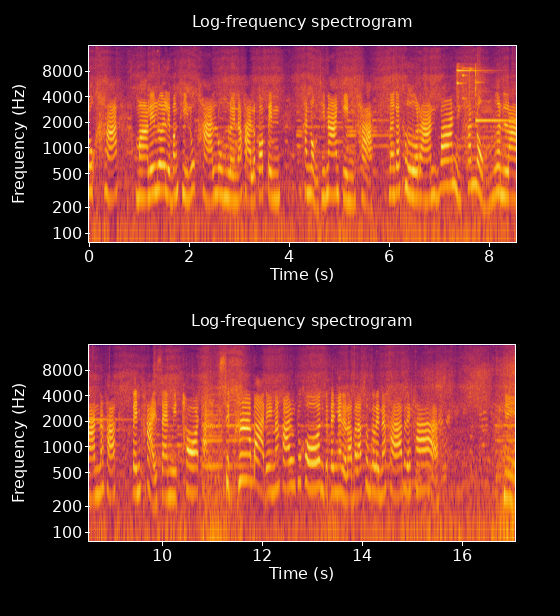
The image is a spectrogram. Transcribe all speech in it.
ลูกค้ามาเรื่อยๆ เลยบางทีลูกค้าลุมเลยนะคะ แล้วก็เป็นขนมที่น่ากินค่ะ นั่นก็คือร้านบ้านขนมเงินล้านนะคะ เป็นขายแซนด์วิชทอดค่ะ 15 บาทเองนะคะ ทุกๆคนจะเป็นไงเดี๋ยวเรามารับชมกันเลยนะคะไปเลยค่ะ นี่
